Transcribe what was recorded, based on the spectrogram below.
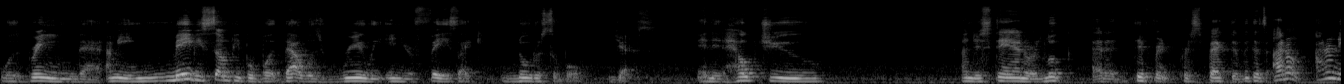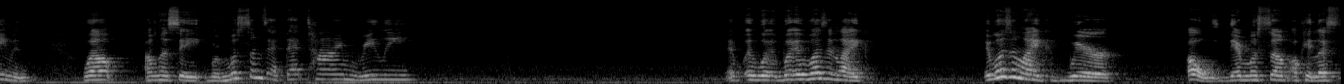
was bringing that. I mean, maybe some people, but that was really in your face, like noticeable, yes and it helped you understand or look at a different perspective. Because I don't, I don't even. Well, I was gonna say, were Muslims at that time really? It, it, it wasn't like it wasn't like we're oh they're muslim okay let's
